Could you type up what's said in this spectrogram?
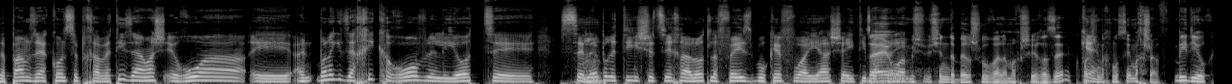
הפעם זה היה קונספט חווייתי, זה היה ממש אירוע, אה, בוא נגיד, זה הכי קרוב ללהיות אה, סלבריטי שצריך לעלות לפייסבוק, איפה הוא היה שהייתי זה בחיים. האירוע בשביל שנדבר שוב על המכשיר הזה, כמו כן. שאנחנו עושים עכשיו. בדיוק.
